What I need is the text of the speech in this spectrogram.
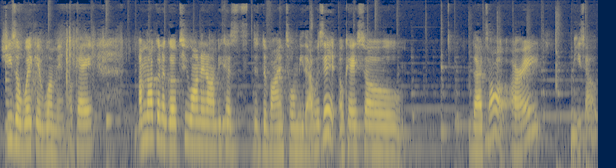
She's a wicked woman okay? I'm not going to go too on and on because the divine told me that was it okay? So that's all all right? Peace out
